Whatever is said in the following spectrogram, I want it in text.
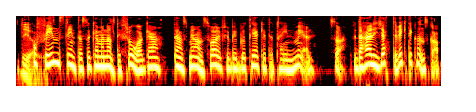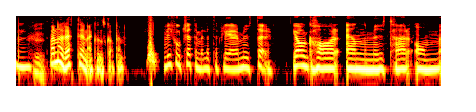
Det gör Och det. finns det inte så kan man alltid fråga den som är ansvarig för biblioteket att ta in mer. Så, för det här är jätteviktig kunskap. Man har rätt till den här kunskapen. Vi fortsätter med lite fler myter. Jag har en myt här om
